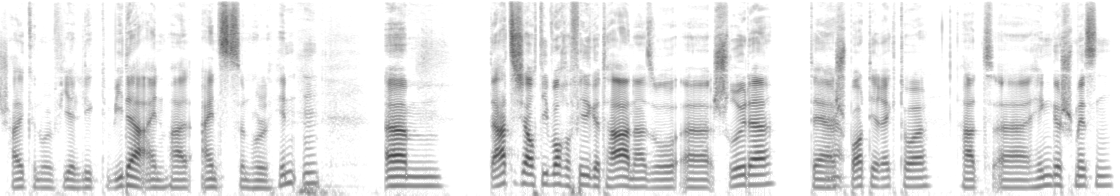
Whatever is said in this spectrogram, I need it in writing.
Schalke 04 liegt wieder einmal 1 zu 0 hinten. Ähm, da hat sich auch die Woche viel getan. Also äh, Schröder, der ja. Sportdirektor, hat äh, hingeschmissen.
